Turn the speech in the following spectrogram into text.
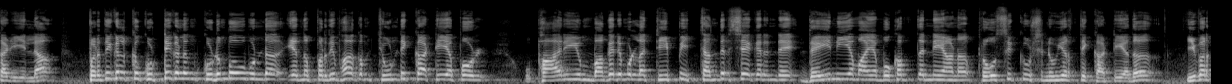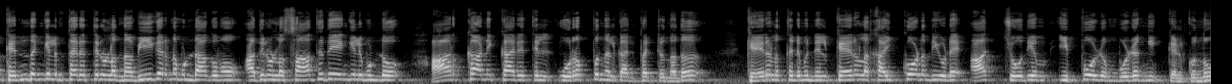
കഴിയില്ല. പ്രതികൾക്ക് കുട്ടികളും കുടുംബവുമുണ്ട് എന്ന് പ്രതിഭാഗം ചൂണ്ടിക്കാട്ടിയപ്പോൾ ഭാര്യയും മകനുമുള്ള ടി പി ചന്ദ്രശേഖരന്റെ ദയനീയമായ മുഖം തന്നെയാണ് പ്രോസിക്യൂഷൻ ഉയർത്തിക്കാട്ടിയത്. ഇവർക്ക് എന്തെങ്കിലും തരത്തിലുള്ള നവീകരണം ഉണ്ടാകുമോ? അതിനുള്ള സാധ്യതയെങ്കിലുമുണ്ടോ ആർക്കാണ് ഇക്കാര്യത്തിൽ ഉറപ്പ് നൽകാൻ പറ്റുന്നത്? കേരളത്തിന് മുന്നിൽ കേരള ഹൈക്കോടതിയുടെ ആ ചോദ്യം ഇപ്പോഴും മുഴങ്ങിക്കേൾക്കുന്നു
